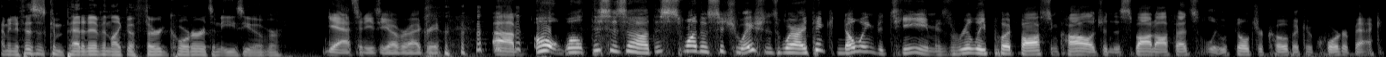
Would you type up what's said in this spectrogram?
I mean, if this is competitive in like the third quarter, it's an easy over. Yeah, it's an easy over. I agree. um, oh well, this is uh this is one of those situations where I think knowing the team has really put Boston College in the spot offensively with Phil Jurkovec at quarterback.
